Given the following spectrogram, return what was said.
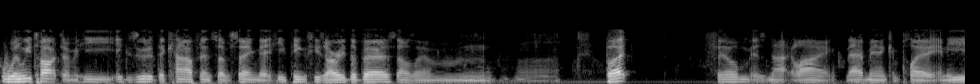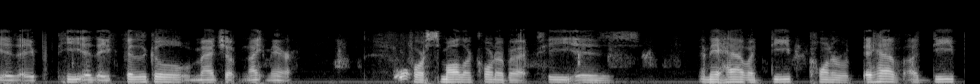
when we talked to him, he exuded the confidence of saying that he thinks he's already the best. I was like, mm but film is not lying. That man can play, and he is a he is a physical matchup nightmare for smaller cornerbacks. He is, and they have a deep corner. They have a deep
